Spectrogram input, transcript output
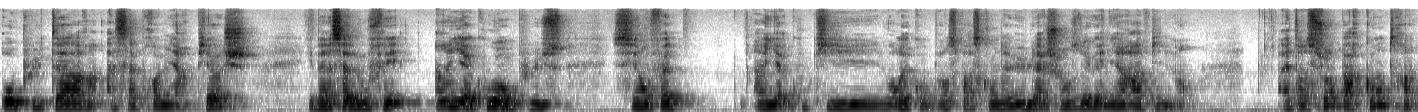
au plus tard à sa première pioche, eh bien ça nous fait un yaku en plus. C'est en fait un yaku qui nous récompense parce qu'on a eu la chance de gagner rapidement. Attention par contre,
